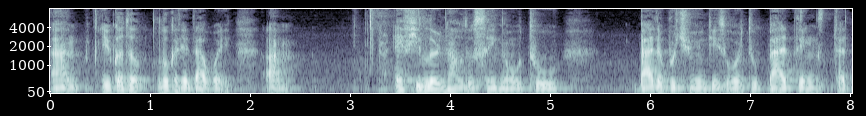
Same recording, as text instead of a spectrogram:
And you've got to look at it that way. Um, if you learn how to say no to bad opportunities or to bad things that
